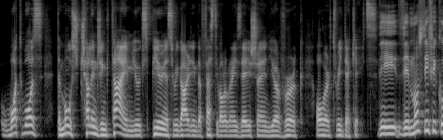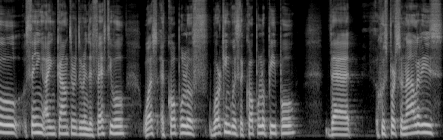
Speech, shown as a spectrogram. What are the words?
What was the most challenging time you experienced regarding the festival organization, your work over three decades? The the most difficult thing I encountered during the festival was a couple of working with a couple of people that whose personalities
